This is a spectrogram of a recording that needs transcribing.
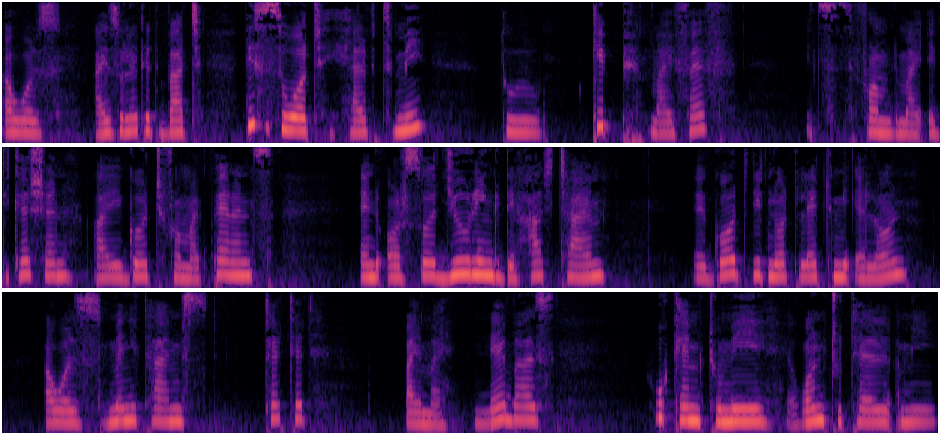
I was isolated, but this is what helped me to keep my faith. It's from my education I got from my parents, and also during the hard time, uh, God did not let me alone. I was many times treated by my neighbors who came to me, want to tell me,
